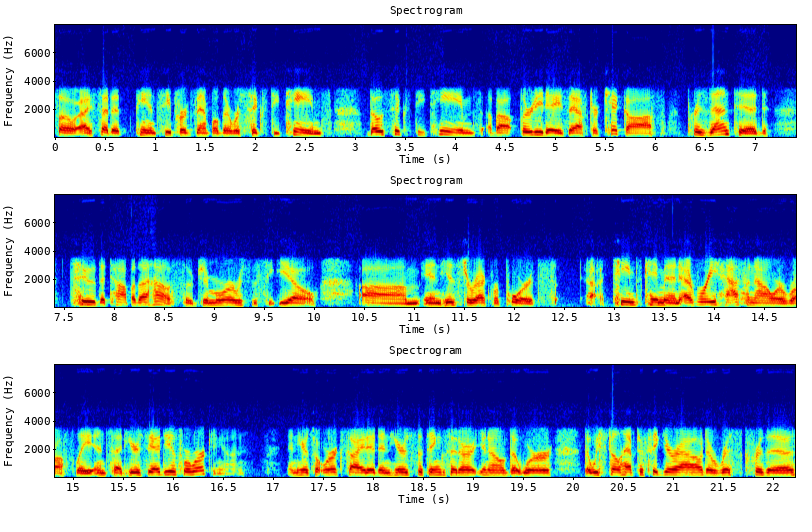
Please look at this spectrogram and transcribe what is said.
so I said at PNC, for example, there were 60 teams. Those 60 teams, about 30 days after kickoff, presented to the top of the house. So Jim Rohr was the CEO, um, and his direct reports. Uh, teams came in every half an hour roughly and said, "Here's the ideas we're working on." and here's what we're excited and here's the things that are you know that we're that we still have to figure out a risk for this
